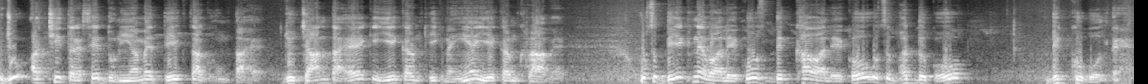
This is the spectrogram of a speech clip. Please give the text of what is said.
जो अच्छी तरह से दुनिया में देखता, घूमता है। जो जानता है कि ये कर्म ठीक नहीं है, ये कर्म खराब है। उस देखने वाले को, उस दिखा वाले को, उस भद्द को भिक्कू बोलते हैं।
